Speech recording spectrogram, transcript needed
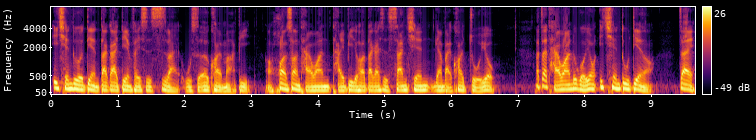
一千度的电，大概电费是四百五十二块马币啊，换算台湾台币的话，大概是三千两百块左右。那在台湾，如果用一千度电哦，在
